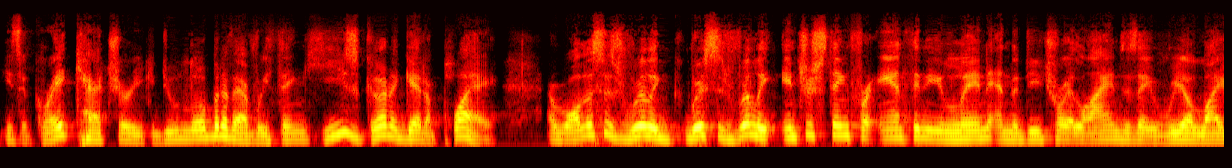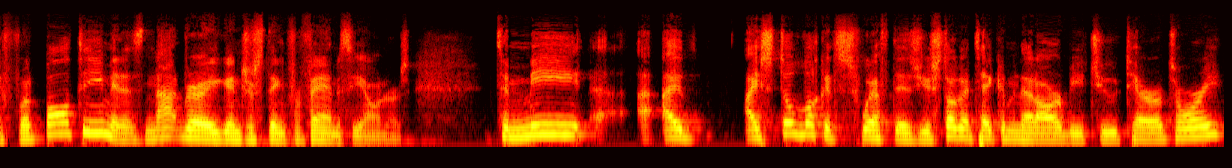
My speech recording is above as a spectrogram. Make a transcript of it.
He's a great catcher. He can do a little bit of everything. He's going to get a play. And while this is really this is really interesting for Anthony Lynn and the Detroit Lions as a real life football team, and it is not very interesting for fantasy owners. To me, I I still look at Swift as you're still going to take him in that RB2 territory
